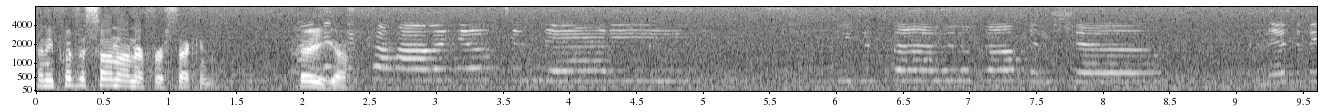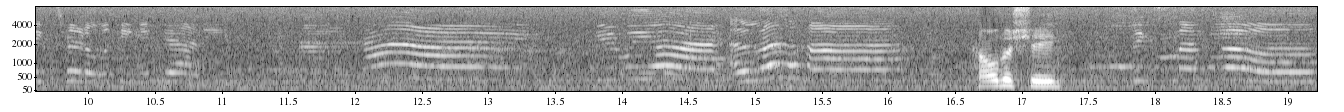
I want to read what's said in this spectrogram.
Daddy. he put the sun on her for a second. There you go. How old is We just saw a little dolphin show. And there's a big turtle looking at Daddy. Hi. Here we are. Aloha. How old is she? Six months old.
